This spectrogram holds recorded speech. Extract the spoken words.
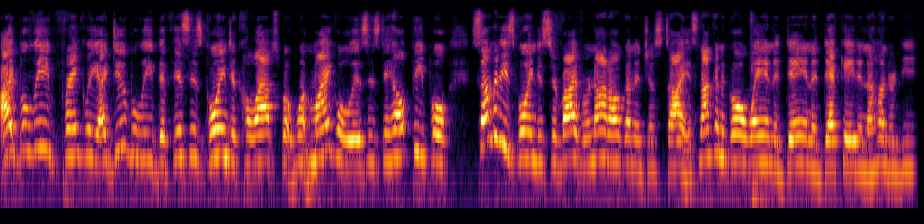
I believe, frankly, I do believe that this is going to collapse. But what my goal is, is to help people. Somebody's going to survive. We're not all going to just die. It's not going to go away in a day, in a decade, in a hundred years.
